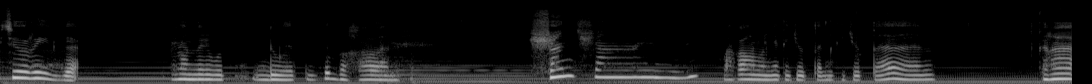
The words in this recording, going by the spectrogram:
Curiga tahun 2023 bakalan sunshine. Bakal banyak kejutan-kejutan. Karena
